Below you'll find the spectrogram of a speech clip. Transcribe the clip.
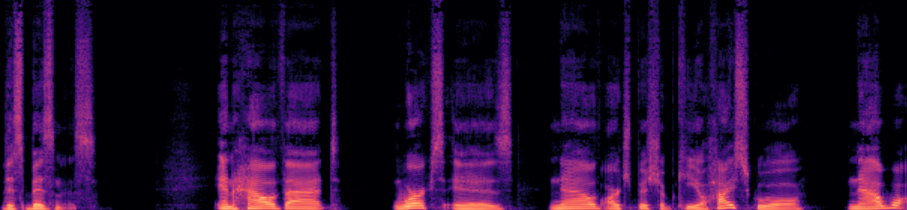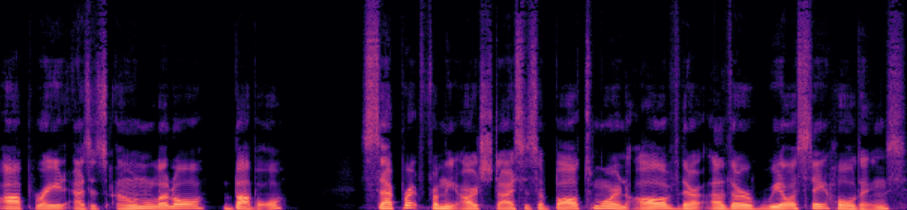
this business. And how that works is now Archbishop Keough High School now will operate as its own little bubble, separate from the Archdiocese of Baltimore and all of their other real estate holdings.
